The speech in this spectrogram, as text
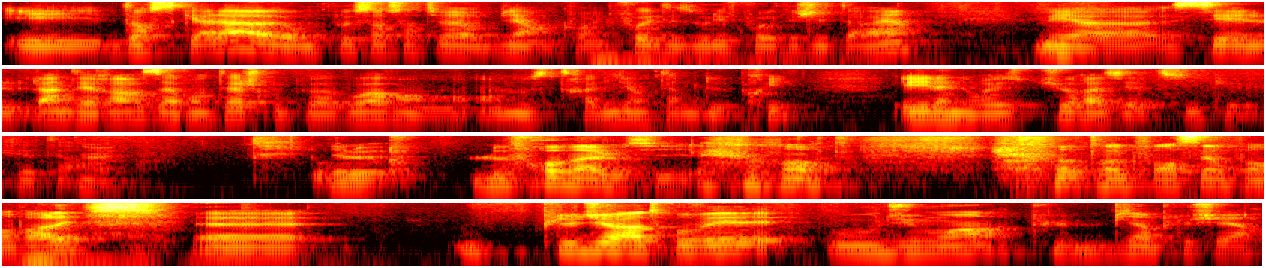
et dans ce cas-là, on peut s'en sortir bien. Encore une fois, désolé pour les végétariens, mais euh, c'est l'un des rares avantages qu'on peut avoir en, en Australie en termes de prix et la nourriture asiatique, etc. Ouais. Il y a le, le fromage aussi. en, en tant que Français, on peut en parler. Euh, plus dur à trouver, ou du moins plus, bien plus cher.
